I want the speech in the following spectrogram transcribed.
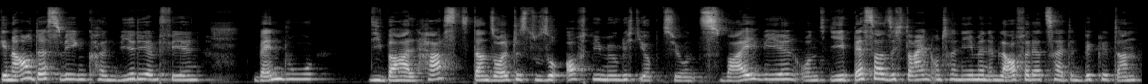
genau deswegen können wir dir empfehlen, wenn du die Wahl hast, dann solltest du so oft wie möglich die Option 2 wählen und je besser sich dein Unternehmen im Laufe der Zeit entwickelt, dann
